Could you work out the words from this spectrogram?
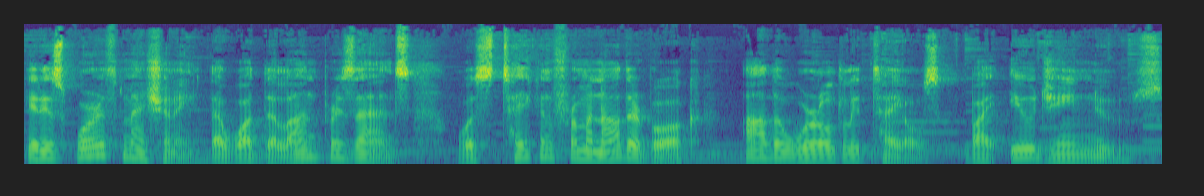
It is worth mentioning that what Delanne presents was taken from another book, Otherworldly Tales, by Eugene Nus.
